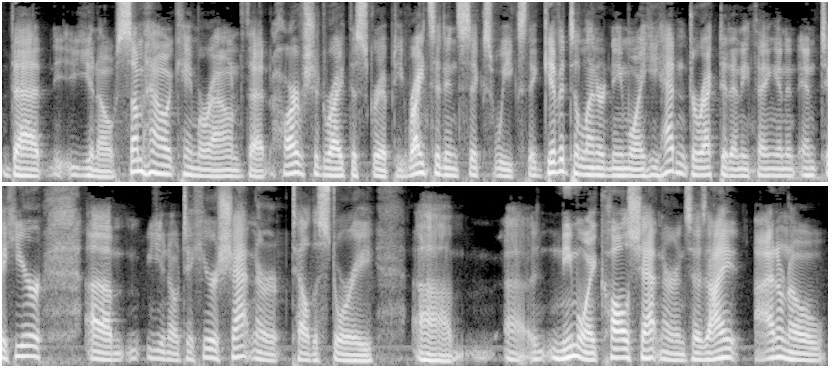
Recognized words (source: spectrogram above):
That you know somehow it came around that Harve should write the script. He writes it in six weeks. They give it to Leonard Nimoy. He hadn't directed anything, and and to hear, um, you know, to hear Shatner tell the story. Uh, uh, Nimoy calls Shatner and says, "I I don't know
